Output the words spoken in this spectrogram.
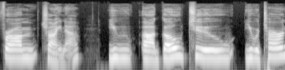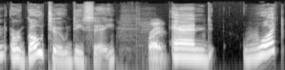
from China. You uh, go to, you return or go to D.C. Right. And what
